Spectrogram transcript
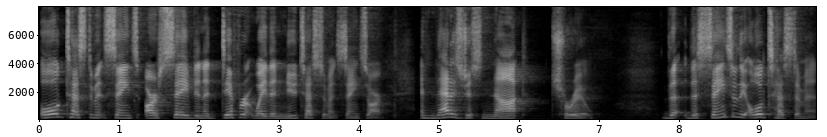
Old Testament saints are saved in a different way than New Testament saints are. And that is just not true. The, the saints of the Old Testament,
